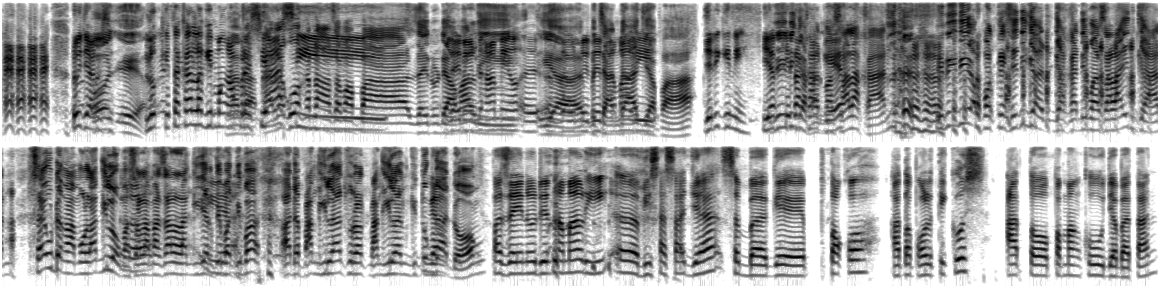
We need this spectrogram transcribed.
lu jangan. Oh, iya. Lu kita kan lagi mengapresiasi. Karena gue kenal sama Pak Zainuddin Amali. Amil, eh, iya, bercanda Amali. aja Pak. Jadi gini, yang ini kita nggak akan kaget. masalah kan? ini ini podcast ini gak, gak akan dimasalahin kan? Saya udah nggak mau lagi loh masalah-masalah lagi yang Iya. tiba-tiba ada panggilan surat panggilan gitu nggak dong? Pak Zainuddin Amali eh, bisa saja sebagai tokoh atau politikus atau pemangku jabatan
